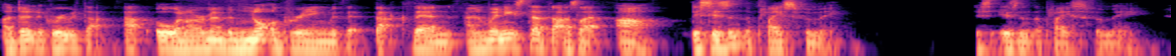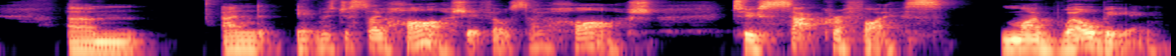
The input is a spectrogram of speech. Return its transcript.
I don't agree with that at all. And I remember not agreeing with it back then. And when he said that, I was like, ah, this isn't the place for me. This isn't the place for me. Um, and it was just so harsh. It felt so harsh to sacrifice my well being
